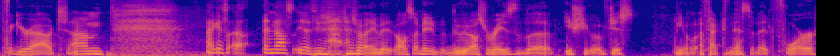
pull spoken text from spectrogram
figure out um, I guess, uh, and also, yeah, that's why. But also, I mean, we also raised the issue of just you know effectiveness of it for.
